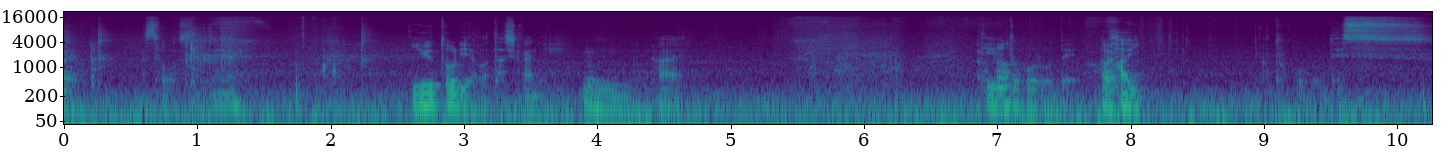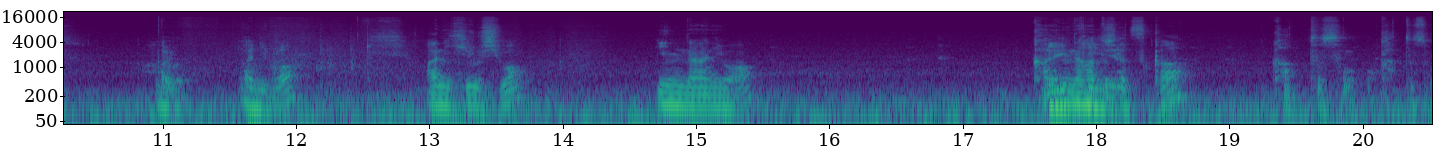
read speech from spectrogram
はい、そうですね。ユートリアは確かに。うん、はい。っていうところで。ははい。い、ところですはい。兄は？兄ひろしは？インナーには？インナー T シャツか？カットソー。カットソ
